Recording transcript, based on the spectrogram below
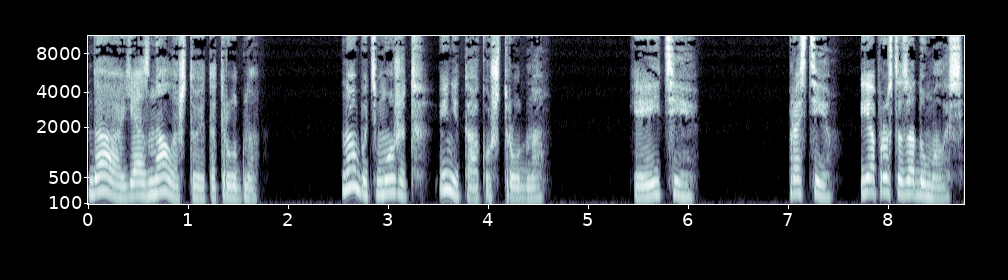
Да, я знала, что это трудно. Но, быть может, и не так уж трудно. «Кейти...» «Прости, я просто задумалась.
